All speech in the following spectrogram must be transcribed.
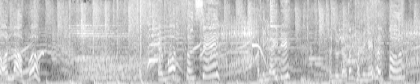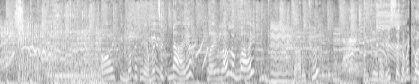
นอนหลับวะ อมมาตื่นสิทำยังไงดี ฉันรู้แล้วต้องทำยังไงเธอตื่นโอ้ยกลินน้ำขยะมาจากไหนอะมาอีกแล้วหรือไหมเกิดอะไรขึ้น มันคือของวิเศษทำให้เธอ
